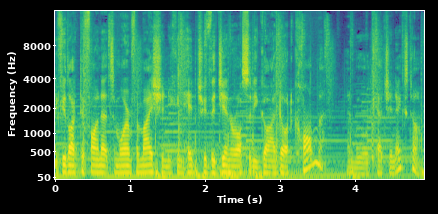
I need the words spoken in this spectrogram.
If you'd like to find out some more information, you can head to thegenerosityguy.com and we will catch you next time.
